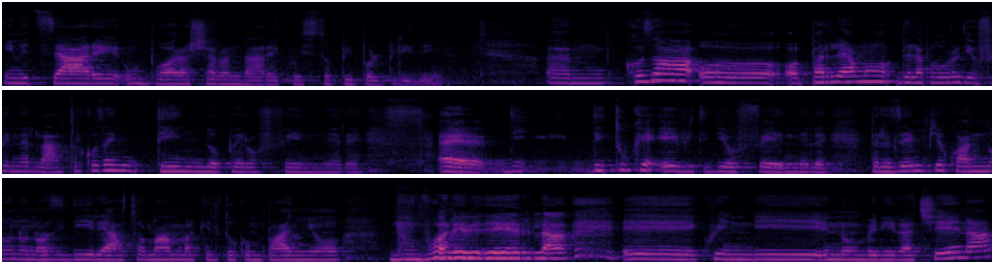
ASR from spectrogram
iniziare un po' a lasciare andare questo people pleasing. Um, cosa ho, parliamo della paura di offendere l'altro, cosa intendo per offendere? Eh, di, di tu che eviti di offendere. Per esempio, quando non osi dire a tua mamma che il tuo compagno non vuole vederla e quindi non venire a cena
